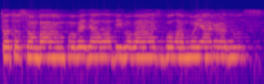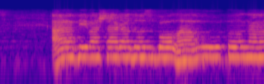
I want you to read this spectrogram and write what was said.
Toto som vám povedal, aby vo vás bola moja radosť, aby vaša radosť bola úplná.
